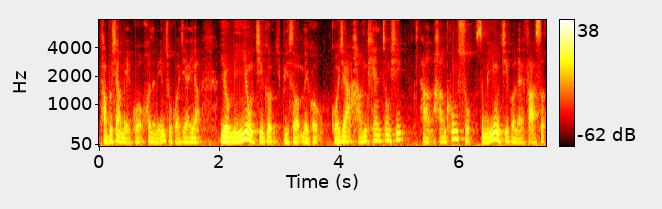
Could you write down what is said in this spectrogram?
它不像美国或者民主国家一样，有民用机构，比如说美国国家航天中心、航航空署是民用机构来发射，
